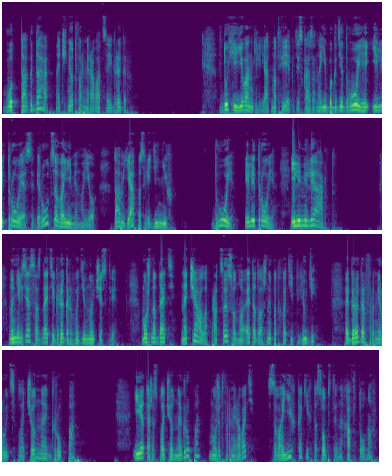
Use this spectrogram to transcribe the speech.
вот тогда начнет формироваться эгрегор. В духе Евангелия от Матфея, где сказано, «Ибо где двое или трое соберутся во имя мое, там я посреди них». Двое или трое, или миллиард. Но нельзя создать эгрегор в одиночестве – можно дать начало процессу, но это должны подхватить люди. Эгрегор формирует сплоченная группа, и эта же сплоченная группа может формировать своих каких-то собственных автонов,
